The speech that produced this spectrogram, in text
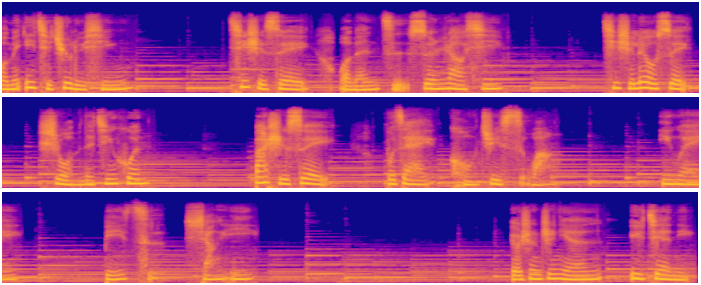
我们一起去旅行。七十岁，我们子孙绕膝。七十六岁，是我们的金婚。八十岁。不再恐惧死亡，因为彼此相依。有生之年遇见你，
